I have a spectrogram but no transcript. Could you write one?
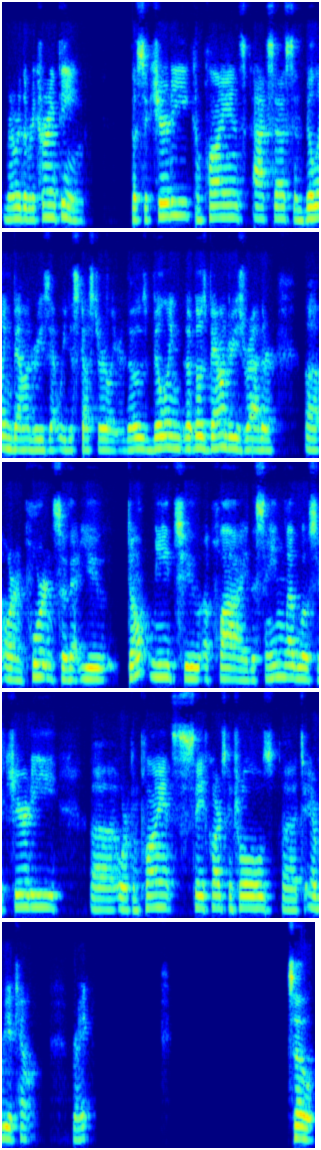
remember the recurring theme, the security, compliance, access, and billing boundaries that we discussed earlier. Those billing, those boundaries rather, uh, are important so that you don't need to apply the same level of security uh, or compliance, safeguards, controls uh, to every account, right? So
